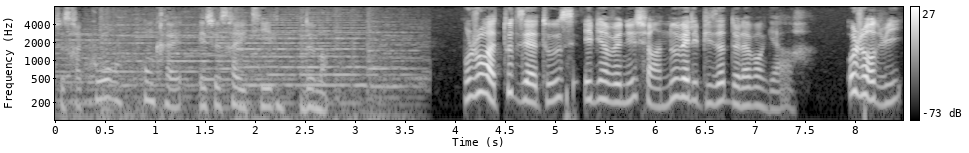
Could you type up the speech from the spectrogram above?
Ce sera court, concret et ce sera utile demain. Bonjour à toutes et à tous et bienvenue sur un nouvel épisode de l'Avant-Garde. Aujourd'hui,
